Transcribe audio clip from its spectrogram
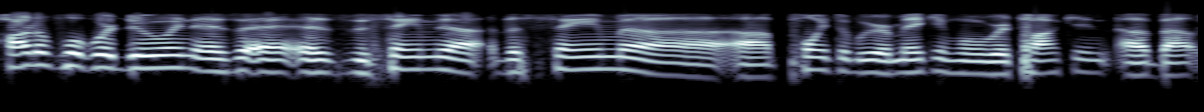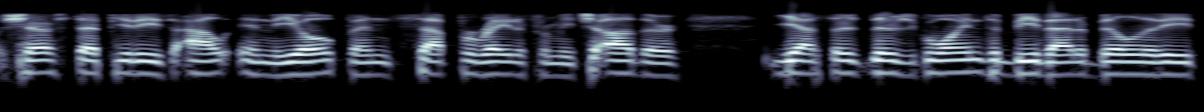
part of what we're doing is, uh, is the same uh, the same uh, uh, point that we were making when we were talking about sheriff's deputies out in the open, separated from each other. Yes, there, there's going to be that ability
